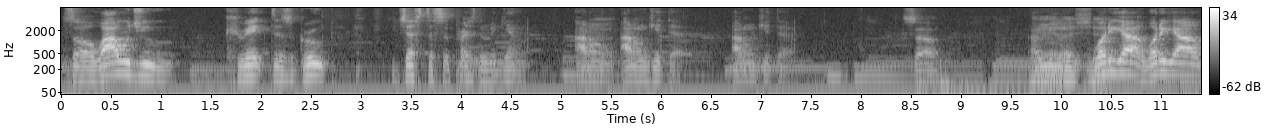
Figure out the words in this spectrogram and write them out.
So why would you create this group just to suppress them again? I don't. I don't get that. I don't get that. So, I mean, that shit. what are y'all? What are y'all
